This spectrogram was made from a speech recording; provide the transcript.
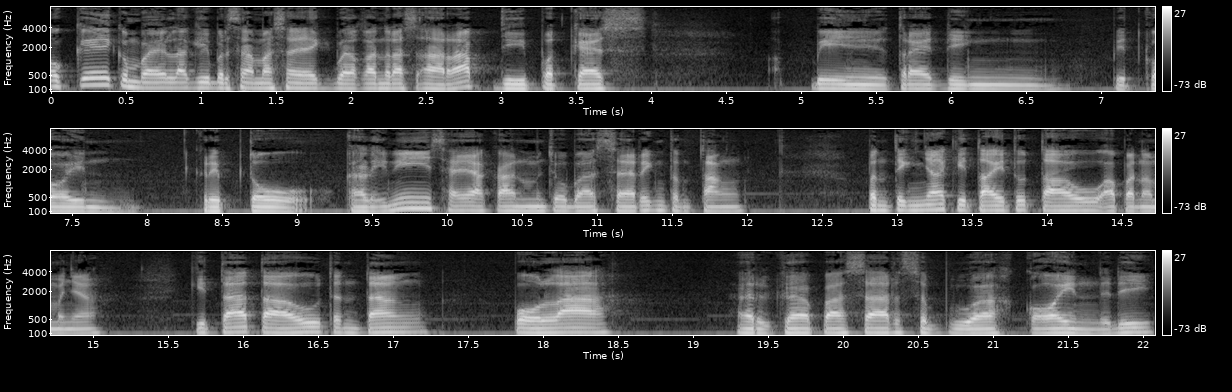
Oke, kembali lagi bersama saya Iqbal Kanras Arab di podcast Bi Trading Bitcoin Crypto. Kali ini saya akan mencoba sharing tentang pentingnya kita itu tahu apa namanya? Kita tahu tentang pola harga pasar sebuah koin. Jadi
